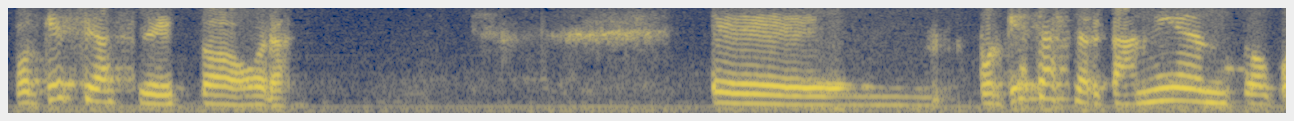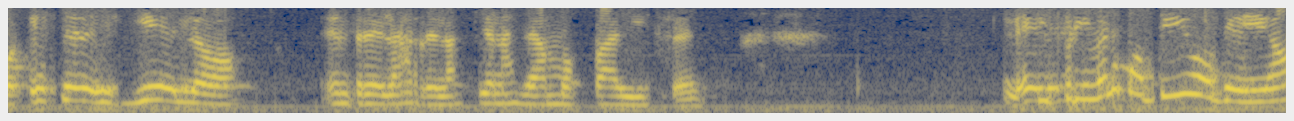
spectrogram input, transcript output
¿Por qué se hace esto ahora? Eh, ¿Por qué este acercamiento? ¿Por qué este deshielo entre las relaciones de ambos países? El primer motivo que dio,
